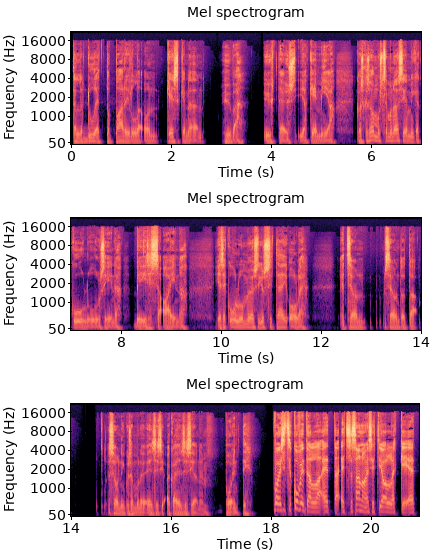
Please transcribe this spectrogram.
tällä duettoparilla on keskenään hyvä yhteys ja kemia, koska se on musta semmoinen asia, mikä kuuluu siinä biisissä aina. Ja se kuuluu myös, jos sitä ei ole. Että se on, se on, tota, se on niinku semmoinen ensisi, aika ensisijainen pointti. Voisit sä kuvitella, että, että sä sanoisit jollekin, että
